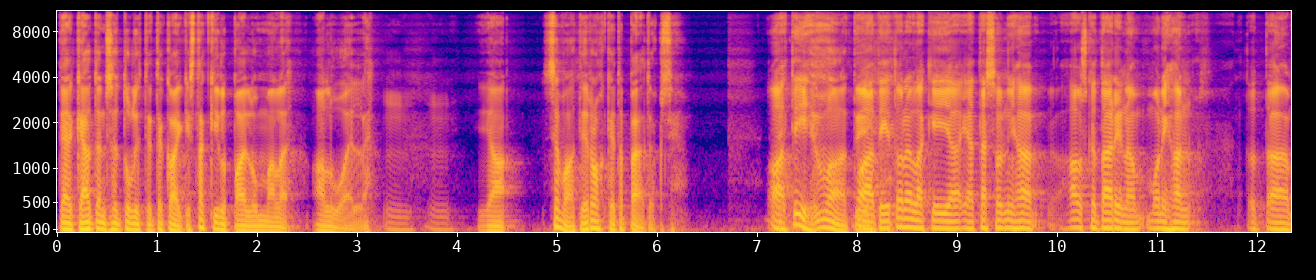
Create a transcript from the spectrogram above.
Te käytännössä tulitte te kaikista kilpailummalle alueelle. Mm, mm. Ja se vaatii rohkeita päätöksiä. Vaatii, vaatii. vaatii todellakin. Ja, ja tässä on ihan hauska tarina. Monihan, tota,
